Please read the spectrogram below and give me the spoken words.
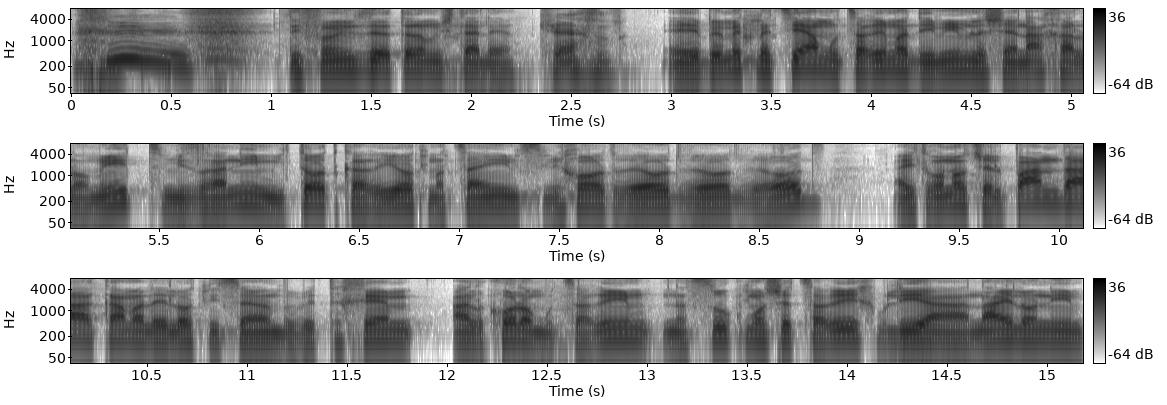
לפעמים זה יותר משתלם. כן. באמת מציע מוצרים מדהימים לשינה חלומית, מזרנים, מיטות, כריות, מצעים, שמיכות ועוד ועוד ועוד. היתרונות של פנדה, כמה לילות ניסיון בביתכם על כל המוצרים, נסו כמו שצריך, בלי הניילונים,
